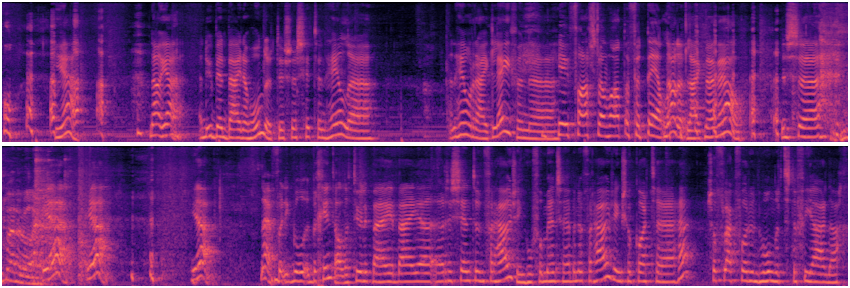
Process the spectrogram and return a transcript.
Oh. Ja. Nou ja, en u bent bijna 100, dus er zit een heel, eh, een heel rijk leven. eh. Je heeft vast wel wat te vertellen. Nou, dat lijkt mij wel. Dus eh, Moet maar er wel ja, ja. Ja. Nou ja, ik bedoel, het begint al natuurlijk bij, bij eh, recent een verhuizing. Hoeveel mensen hebben een verhuizing zo kort, eh, hè? zo vlak voor hun honderdste verjaardag?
